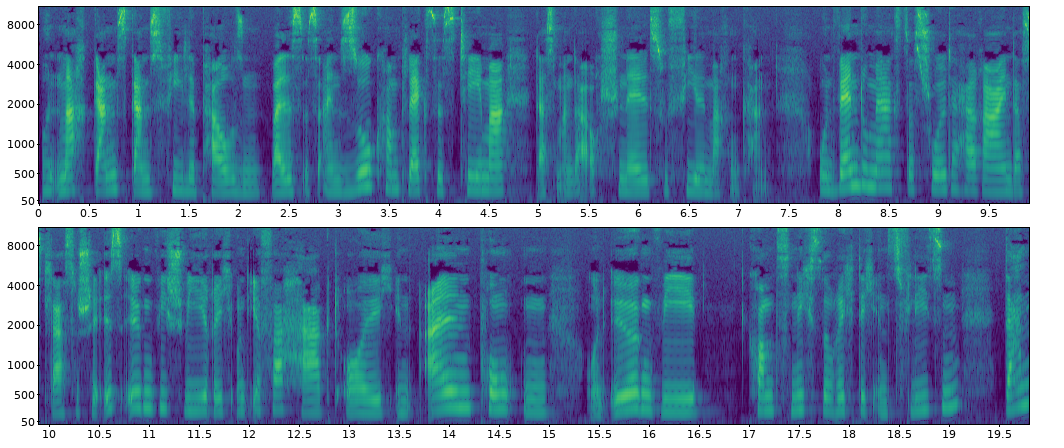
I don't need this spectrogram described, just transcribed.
und mach ganz, ganz viele Pausen, weil es ist ein so komplexes Thema, dass man da auch schnell zu viel machen kann. Und wenn du merkst, das Schulter herein, das Klassische ist irgendwie schwierig und ihr verhakt euch in allen Punkten und irgendwie kommt es nicht so richtig ins Fließen, dann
